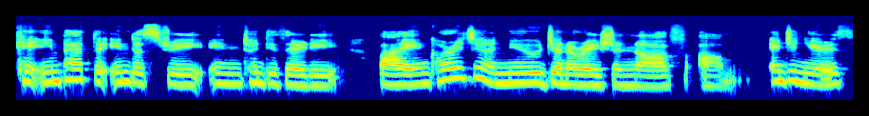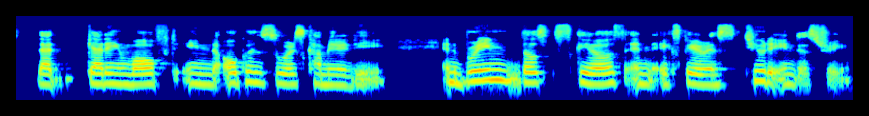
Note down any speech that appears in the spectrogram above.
can impact the industry in 2030 by encouraging a new generation of um, engineers that get involved in the open source community and bring those skills and experience to the industry.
